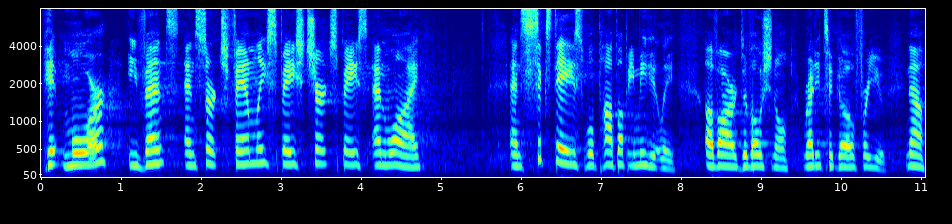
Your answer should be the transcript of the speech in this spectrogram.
hit more events and search family space church space NY. And six days will pop up immediately of our devotional ready to go for you. Now,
